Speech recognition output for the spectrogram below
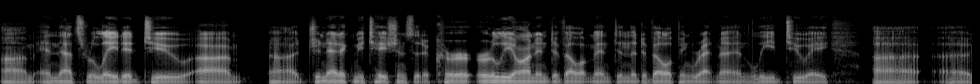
um, and that's related to um, uh, genetic mutations that occur early on in development in the developing retina and lead to a, uh, a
